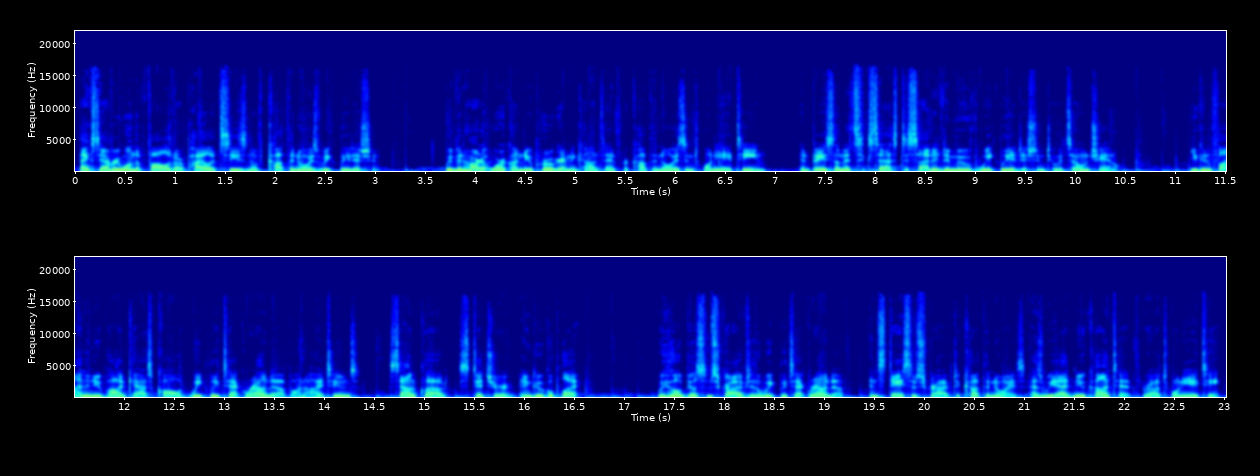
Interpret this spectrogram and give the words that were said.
Thanks to everyone that followed our pilot season of Cut the Noise Weekly Edition. We've been hard at work on new programming content for Cut the Noise in 2018, and based on its success, decided to move Weekly Edition to its own channel. You can find the new podcast called Weekly Tech Roundup on iTunes, SoundCloud, Stitcher, and Google Play. We hope you'll subscribe to the Weekly Tech Roundup and stay subscribed to Cut the Noise as we add new content throughout 2018.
